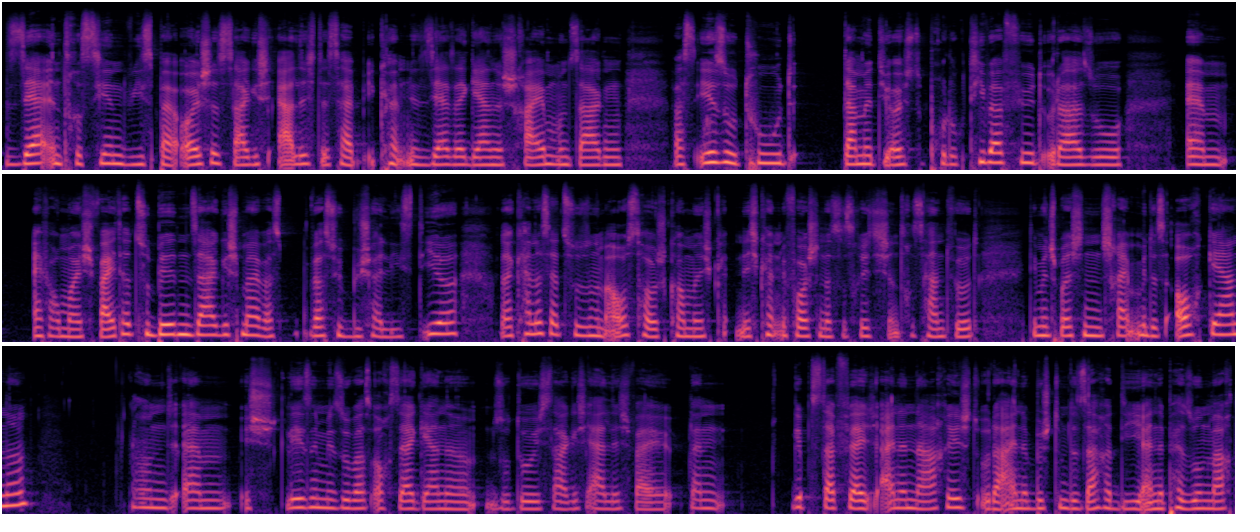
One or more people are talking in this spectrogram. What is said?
sehr interessieren, wie es bei euch ist, sage ich ehrlich. Deshalb, ihr könnt mir sehr, sehr gerne schreiben und sagen, was ihr so tut, damit ihr euch so produktiver fühlt oder so ähm, einfach um euch weiterzubilden, sage ich mal, was, was für Bücher liest ihr. Und dann kann es ja zu so einem Austausch kommen. Ich, ich könnte mir vorstellen, dass das richtig interessant wird. Dementsprechend schreibt mir das auch gerne. Und ähm, ich lese mir sowas auch sehr gerne so durch, sage ich ehrlich, weil dann gibt es da vielleicht eine Nachricht oder eine bestimmte Sache, die eine Person macht,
